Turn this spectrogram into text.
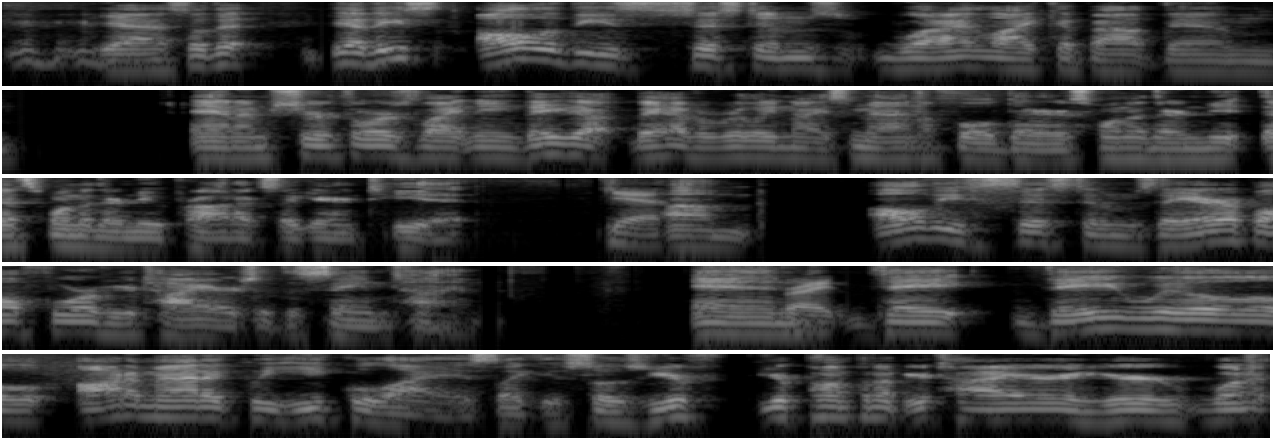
yeah so that yeah these all of these systems what i like about them and i'm sure thor's lightning they got they have a really nice manifold there it's one of their new that's one of their new products i guarantee it Yeah, um all these systems they air up all four of your tires at the same time and Right. they they will automatically equalize like so as you're you're pumping up your tire and you're one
